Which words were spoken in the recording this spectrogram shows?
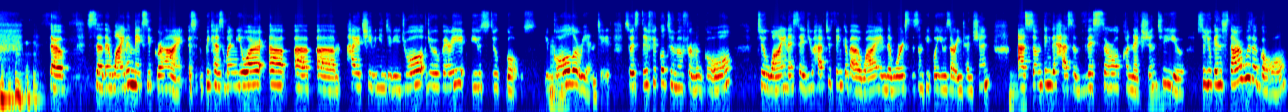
So, so the why that makes you cry is because when you are a, a, um, high achieving individual, you're very used to goals. You're Mhm. goal oriented. So it's difficult to move from a goal to why. And I said you have to think about why. And the words that some people use are intention as something that has a visceral connection to you. So you can start with a goal,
